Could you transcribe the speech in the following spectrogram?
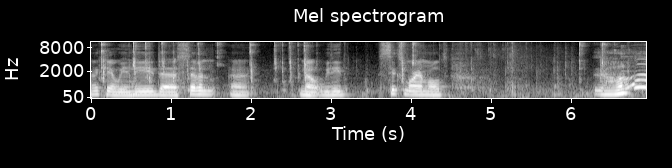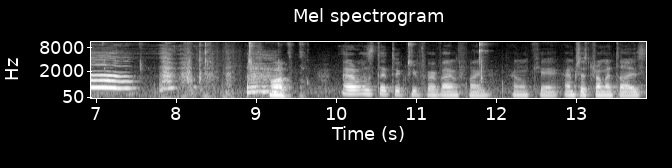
Okay, we need uh, seven. Uh, no, we need six more emeralds. What? I almost died to creeper, but I'm fine. I'm okay. I'm just traumatized.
